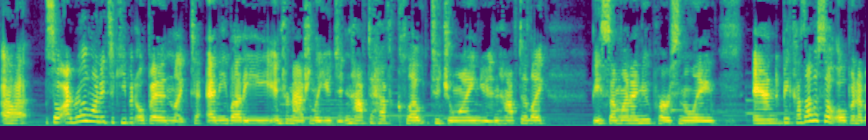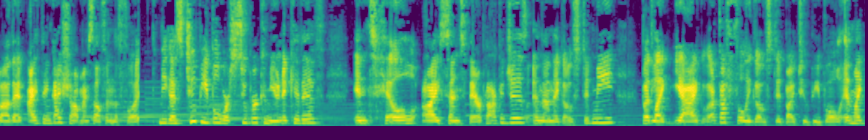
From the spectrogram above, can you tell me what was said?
Uh so I really wanted to keep it open like to anybody internationally. You didn't have to have clout to join. You didn't have to like be someone I knew personally. And because I was so open about it, I think I shot myself in the foot because two people were super communicative until I sent their packages and then they ghosted me. But like, yeah, I, I, got fully ghosted by two people and like,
